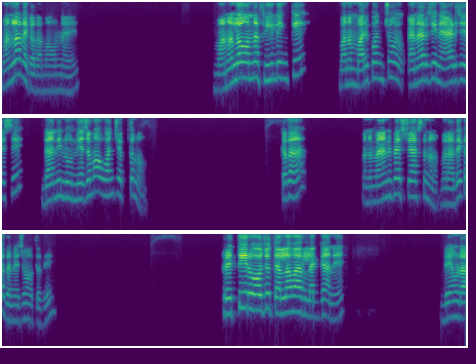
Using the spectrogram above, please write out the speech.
మనలోనే కదమ్మా ఉన్నాయి. మనలో ఉన్న ఫీలింగ్కి మనం మరికొంచెం ఎనర్జీని యాడ్ చేసి దాన్ని నువ్వు నిజమవు అని చెప్తున్నావు కదా? మనం మేనిఫెస్ట్ చేస్తున్నాం. మరి అదే కదా నిజం అవుతుంది ప్రతిరోజు తెల్లవారు లెగ్గానే దేవుడా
